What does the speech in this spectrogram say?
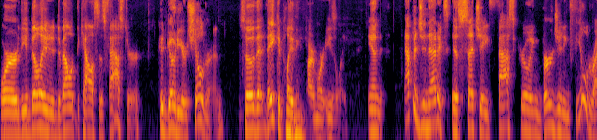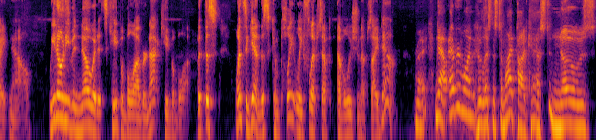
or the ability to develop the calluses faster could go to your children so that they could play the mm-hmm. guitar more easily. And epigenetics is such a fast growing, burgeoning field right now. We don't even know what it's capable of or not capable of. But this, once again, this completely flips up evolution upside down. Right. Now, everyone who listens to my podcast knows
